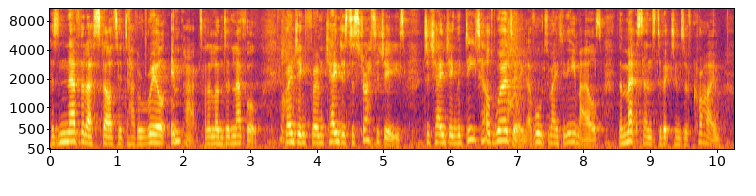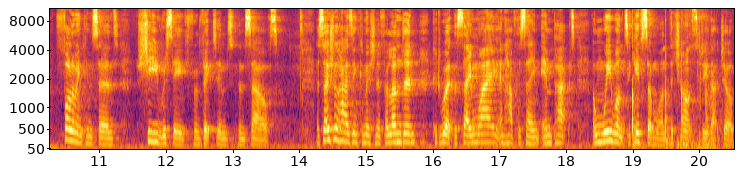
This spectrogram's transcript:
has nevertheless started to have a real impact at a London level, ranging from changes to strategies to changing the detailed wording of automated emails the Met sends to victims of crime, following concerns she received from victims themselves. A social housing commissioner for London could work the same way and have the same impact, and we want to give someone the chance to do that job.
